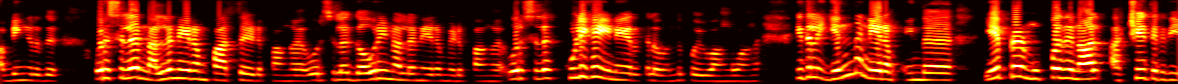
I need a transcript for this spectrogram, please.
அப்படிங்கிறது. ஒரு சிலர் நல்ல நேரம் பார்த்து எடுப்பாங்க ஒரு சிலர் கௌரி நல்ல நேரம் எடுப்பாங்க ஒரு சிலர் குளிகை நேரத்தில் வந்து போய் வாங்குவாங்க. இதில் எந்த நேரம் இந்த ஏப்ரல் முப்பது நாள் அட்சய திருதி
